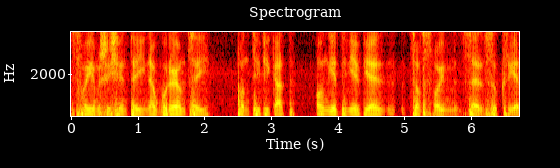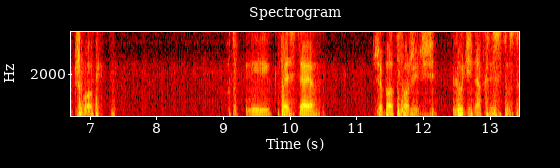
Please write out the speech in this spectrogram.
swojej mszy świętej inaugurującej pontyfikat, On jedynie wie, co w swoim sercu kryje człowiek. I kwestia, żeby otworzyć ludzi na Chrystusa.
